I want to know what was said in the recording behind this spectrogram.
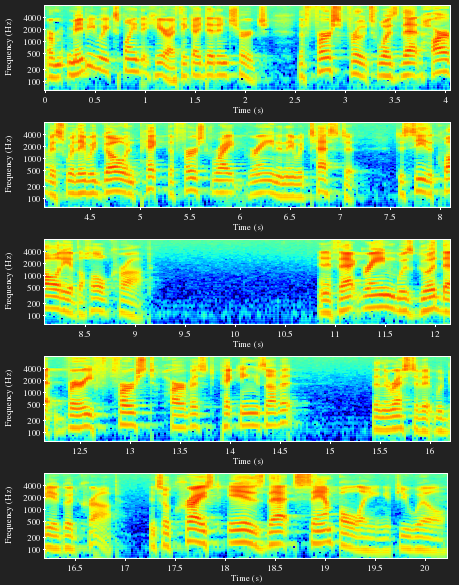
Or maybe we explained it here. I think I did in church. The first fruits was that harvest where they would go and pick the first ripe grain and they would test it to see the quality of the whole crop. And if that grain was good, that very first harvest pickings of it, then the rest of it would be a good crop. And so Christ is that sampling, if you will,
